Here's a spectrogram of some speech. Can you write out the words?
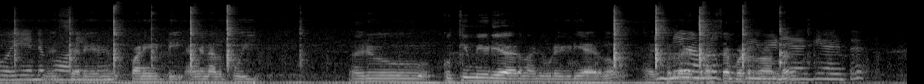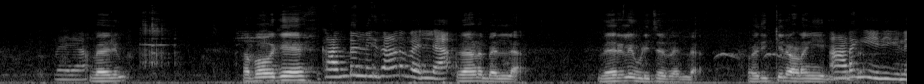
പോയി എന്റെ പണി കിട്ടി. അങ്ങനെ അത് പോയി. ഒരു കുക്കിംഗ് വീഡിയോ ആയിരുന്നു അടിപൊളി വീഡിയോ ആയിരുന്നു. ആയിട്ട് വരും. അപ്പോൾ ഓക്കെ. കണ്ടല്ലോ ഇതാണ് ബെല്ല. ഇതാണ് ബെല്ല. വിരൽ പിടിച്ച ബെല്ല. ഒരിക്കലും അടങ്ങി അടങ്ങിയിരിക്കില്ല.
